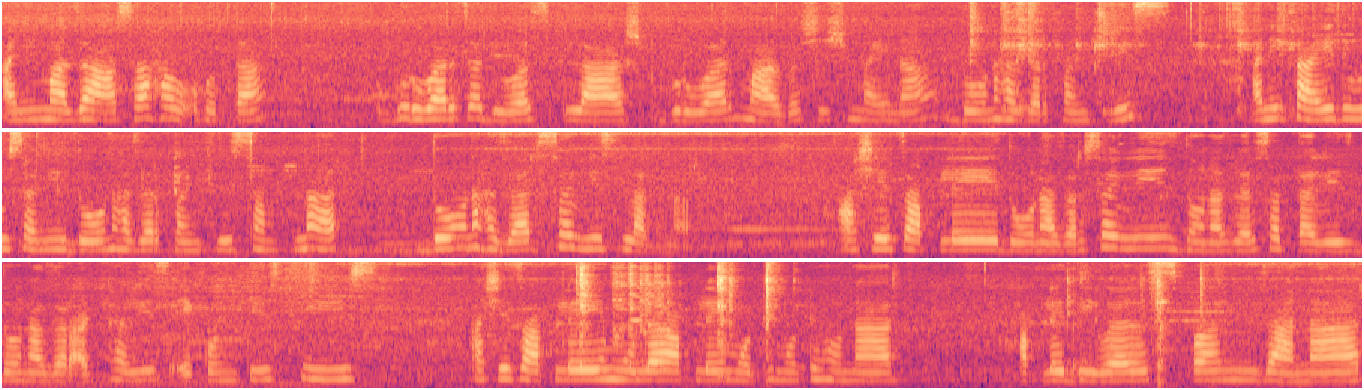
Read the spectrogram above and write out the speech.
आणि माझा असा हा होता गुरुवारचा दिवस लास्ट गुरुवार मार्गशीर्ष महिना दोन हजार पंचवीस. आणि काही दिवसांनी दोन हजार पंचवीस संपणार. दोन हजार सव्वीस लागणार. असेच आपले दोन हजार सव्वीस दोन हजार सत्तावीस दोन हजार अठ्ठावीस एकोणतीस तीस. असेच आपले मुलं आपले मोठे मोठे होणार. आपले दिवस पण जाणार.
